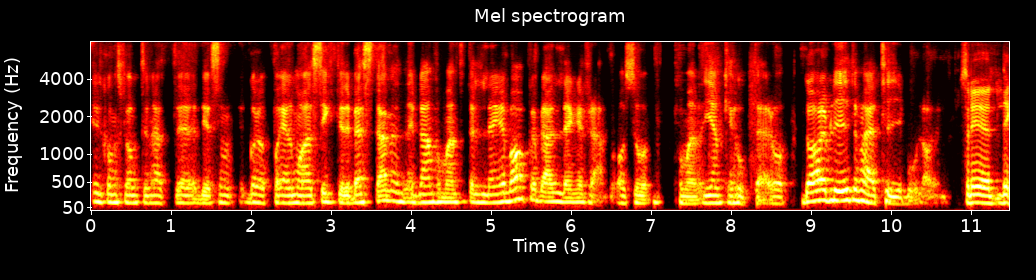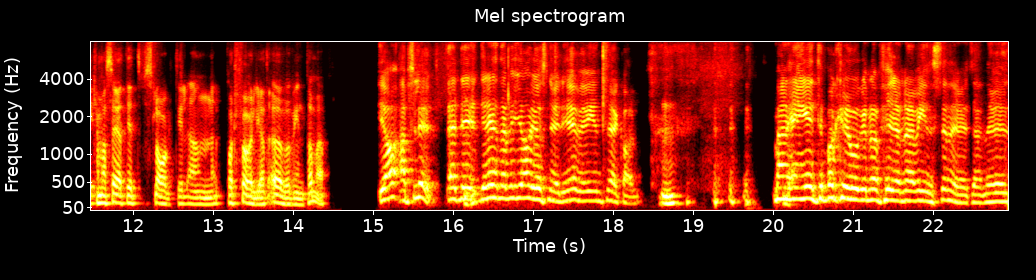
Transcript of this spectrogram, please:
utgångspunkten att eh, det som går upp på en månads sikt är det bästa, men ibland får man titta lite längre bak och ibland längre fram. Och så får man jämka ihop där. Och då har det blivit de här tio bolagen. Så det, det kan man säga att det är ett förslag till en portfölj att övervintra med? Ja, absolut. Det, det, det enda vi gör just nu, det är övervintra, Carl. Mm. man hänger inte på krogen och firar några vinster nu, utan nu,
